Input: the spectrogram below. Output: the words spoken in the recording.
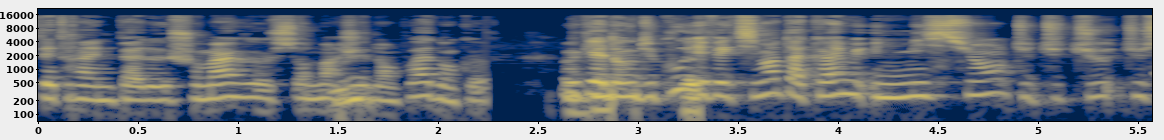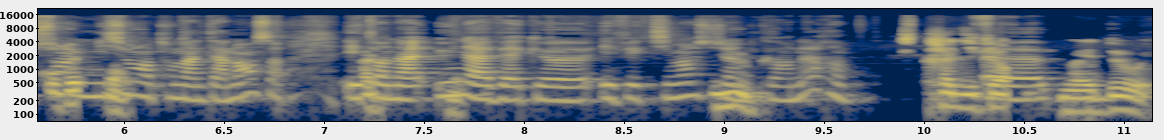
peut-être à une période de chômage sur le marché de l'emploi. Donc Ok, mhm. donc du coup, effectivement, tu as quand même une mission, tu, tu, tu, tu sens une mission dans ton alternance et tu en as une avec, euh, effectivement, Student Corner. C'est très différent euh, dans les deux, oui.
